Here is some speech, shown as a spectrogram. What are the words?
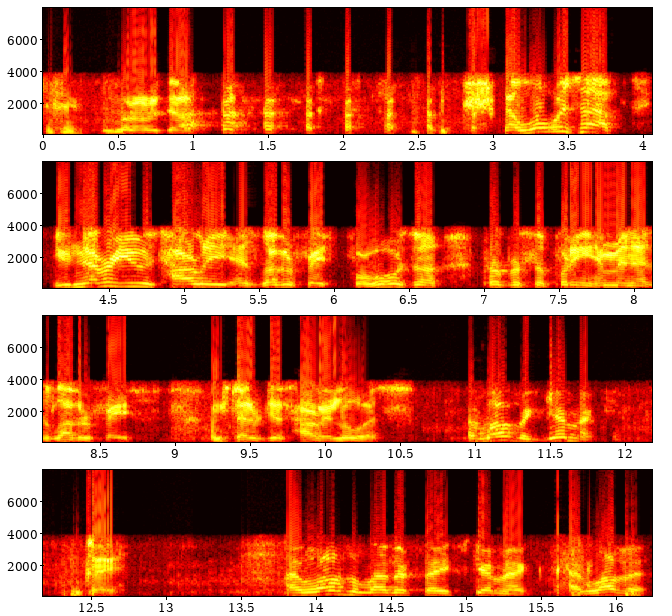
Without a doubt. now, what was up? You never used Harley as Leatherface before. What was the purpose of putting him in as Leatherface instead of just Harley Lewis? I love the gimmick. Okay. I love the Leatherface gimmick. I love it.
